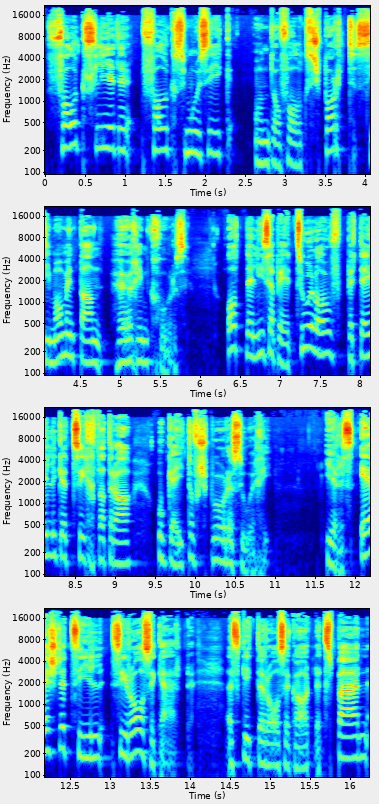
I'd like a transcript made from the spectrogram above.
Volkslieder, Volksmusik und auch Volkssport sind momentan hoch im Kurs. Auch Elisabeth Zulauf beteiligt sich daran und geht auf Spurensuche. Ihr erstes Ziel sind Rosengärten. Es gibt einen Rosengarten zu Bern,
